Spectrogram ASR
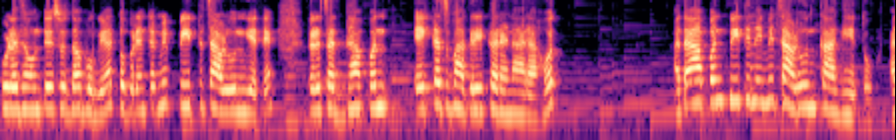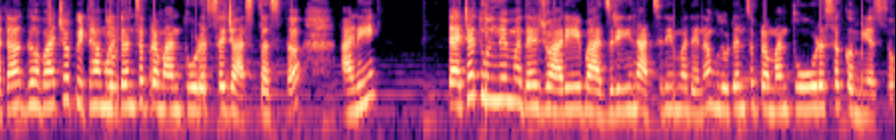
पुढे जाऊन ते सुद्धा बघूया. तोपर्यंत मी पीठ चाळून घेते. तर सध्या आपण एकच भाकरी करणार आहोत. आता आपण पीठ नेहमी चाळून का घेतो? आता गव्हाच्या पिठामध्ये प्रमाण थोडंसं जास्त असतं. आणि त्याच्या तुलनेमध्ये ज्वारी बाजरी नाचणीमध्ये ना ग्लुटनचं प्रमाण थोडंसं कमी असतं.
